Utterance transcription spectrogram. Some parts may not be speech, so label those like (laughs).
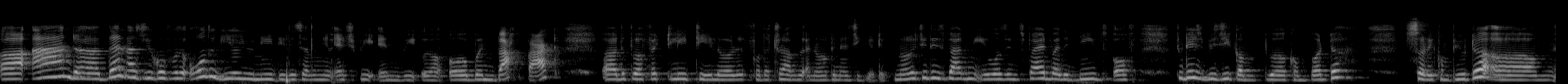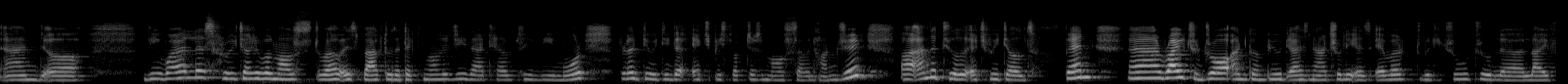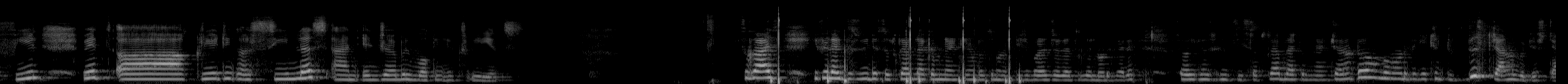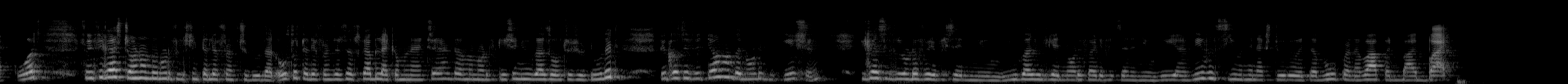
uh, and uh, then as you go for the, all the gear you need it is having an hp envy uh, urban backpack. Uh, the perfectly tailored for the travel and organizing your technology. This bag was inspired by the needs of today's busy com- uh, computer sorry computer um, and uh, the wireless rechargeable mouse is back to the technology that helps you be more productivity the hp spectre's mouse 700 and the hp tilt pen. Uh, write draw and compute as naturally as ever with true to life feel with uh, creating a seamless and enjoyable working experience so guys, if you like this video, subscribe, like, comment, and turn on the notification button so you get notified. Eh? So you guys can see subscribe, like, comment, and channel. Turn on the notification to this channel, which is Tech Words. So if you guys turn on the notification, tell your friends to do that. Also tell your friends to subscribe, like, comment, and. Turn on the notification. You guys also should do that because if you turn on the notification, you guys will get notified if we send a new. You guys will get notified if we send a new video, and we will see you in the next video with a whoop and a wap and bye bye.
